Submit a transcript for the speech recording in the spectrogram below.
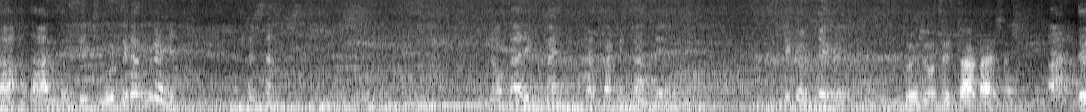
आग छूट सकत में। नौ तारीख मैच भारत पाकिस्तान से है ठीक है ठीक है। दो जून से स्टार्ट है शायद हाँ दो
